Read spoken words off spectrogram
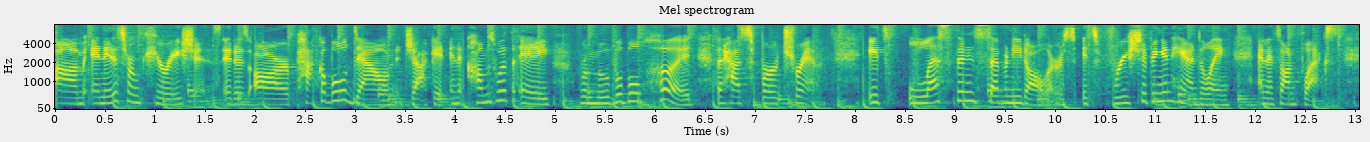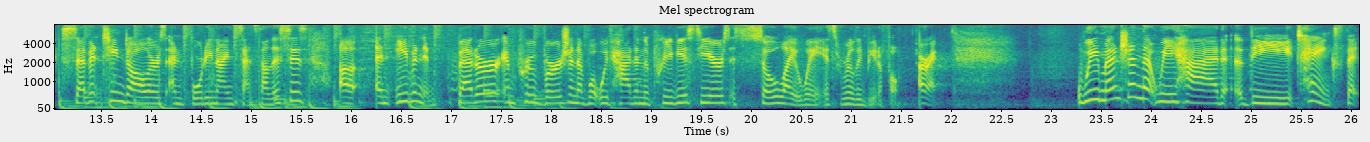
um, and it is from Curations. It is our packable down jacket, and it comes with a removable hood that has fur trim. It's less than $70. It's free shipping and handling, and it's on Flex. $17.49. Now this is uh, an even better improved version of what we've had in the previous years. It's so lightweight, it's really beautiful. All right. We mentioned that we had the tanks that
